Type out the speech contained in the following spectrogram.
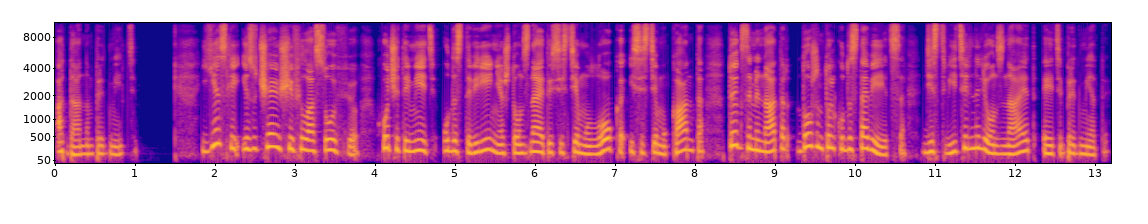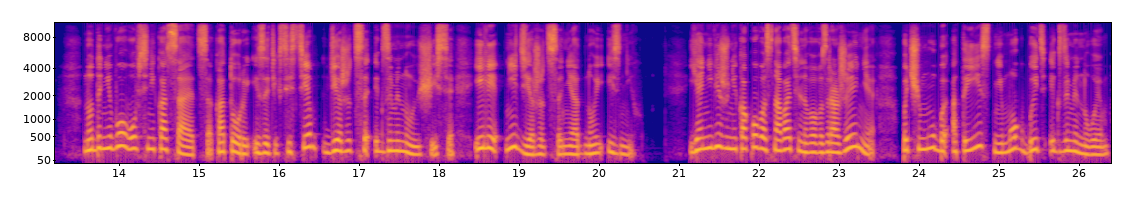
о данном предмете. Если изучающий философию хочет иметь удостоверение, что он знает и систему Лока, и систему Канта, то экзаменатор должен только удостовериться, действительно ли он знает эти предметы. Но до него вовсе не касается, который из этих систем держится экзаменующийся или не держится ни одной из них. Я не вижу никакого основательного возражения, почему бы атеист не мог быть экзаменуем,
